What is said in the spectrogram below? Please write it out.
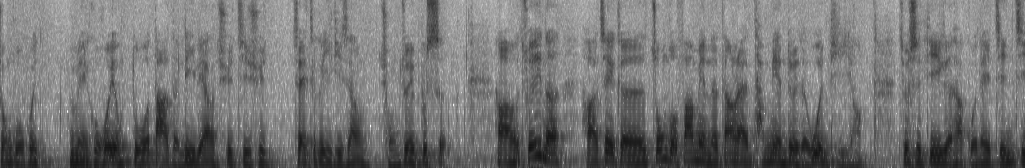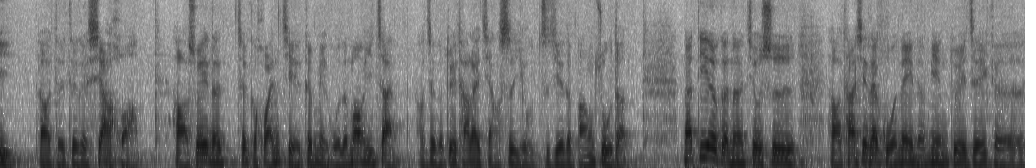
中国会，美国会用多大的力量去继续在这个议题上穷追不舍？好，所以呢，好，这个中国方面呢，当然他面对的问题哈，就是第一个，他国内经济啊的这个下滑，好，所以呢，这个缓解跟美国的贸易战啊，这个对他来讲是有直接的帮助的。那第二个呢，就是啊，他现在国内呢面对这个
